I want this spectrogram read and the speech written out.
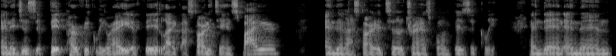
And it just, it fit perfectly, right? It fit like I started to inspire and then I started to transform physically. And then, and then,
